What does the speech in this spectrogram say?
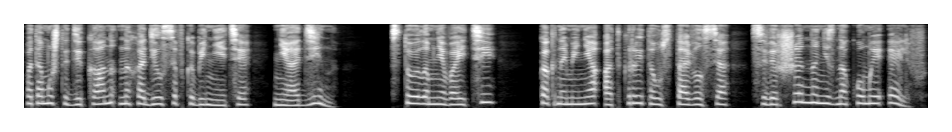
потому что декан находился в кабинете не один. Стоило мне войти, как на меня открыто уставился совершенно незнакомый эльф,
